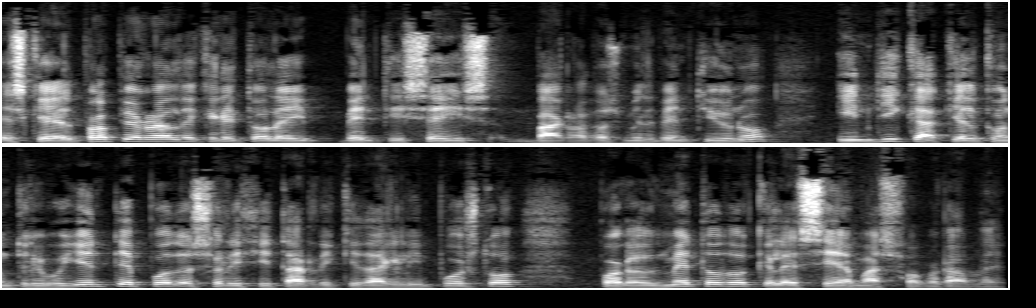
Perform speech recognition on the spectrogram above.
es que el propio Real Decreto Ley 26-2021 indica que el contribuyente puede solicitar liquidar el impuesto por el método que le sea más favorable.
